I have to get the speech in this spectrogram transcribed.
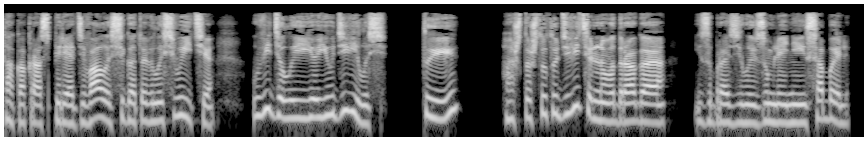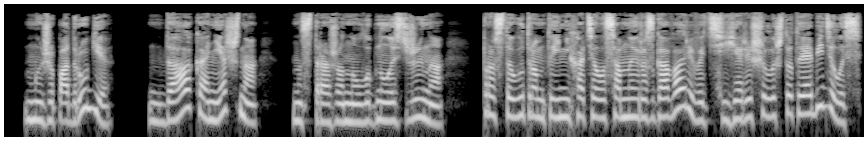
Та как раз переодевалась и готовилась выйти. Увидела ее и удивилась. «Ты? А что ж тут удивительного, дорогая?» — изобразила изумление Исабель. «Мы же подруги?» «Да, конечно», — настороженно улыбнулась Джина. «Просто утром ты не хотела со мной разговаривать, и я решила, что ты обиделась».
